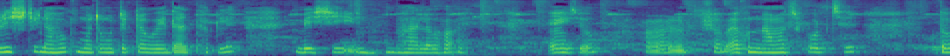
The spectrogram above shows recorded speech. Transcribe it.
বৃষ্টি না হোক, মোটামুটি একটা ওয়েদার থাকলে বেশি ভালো হয়। এই যে, আর সব এখন নামাজ পড়ছে, তো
